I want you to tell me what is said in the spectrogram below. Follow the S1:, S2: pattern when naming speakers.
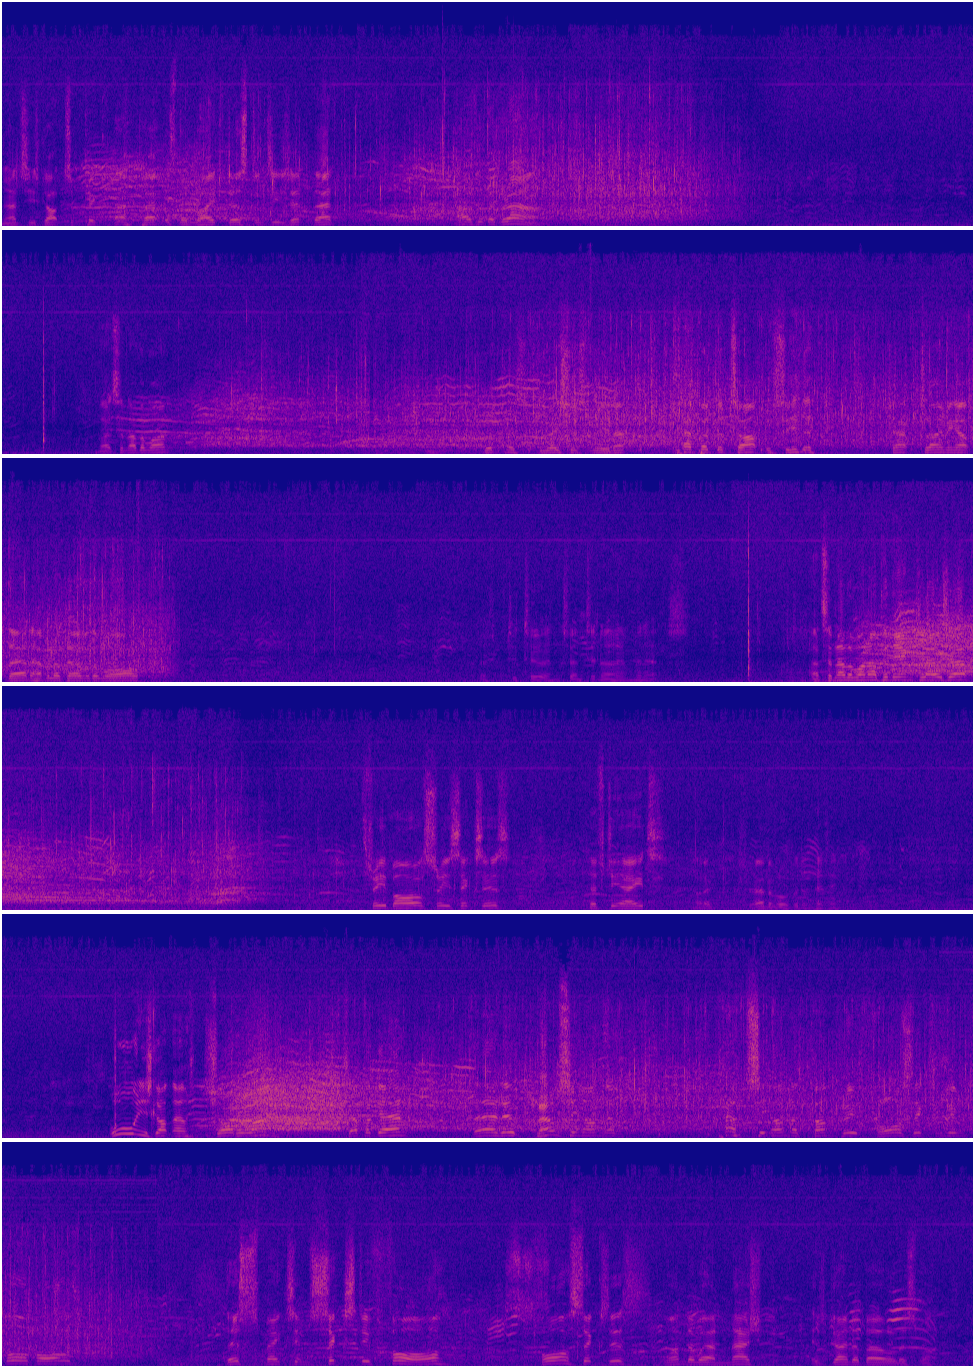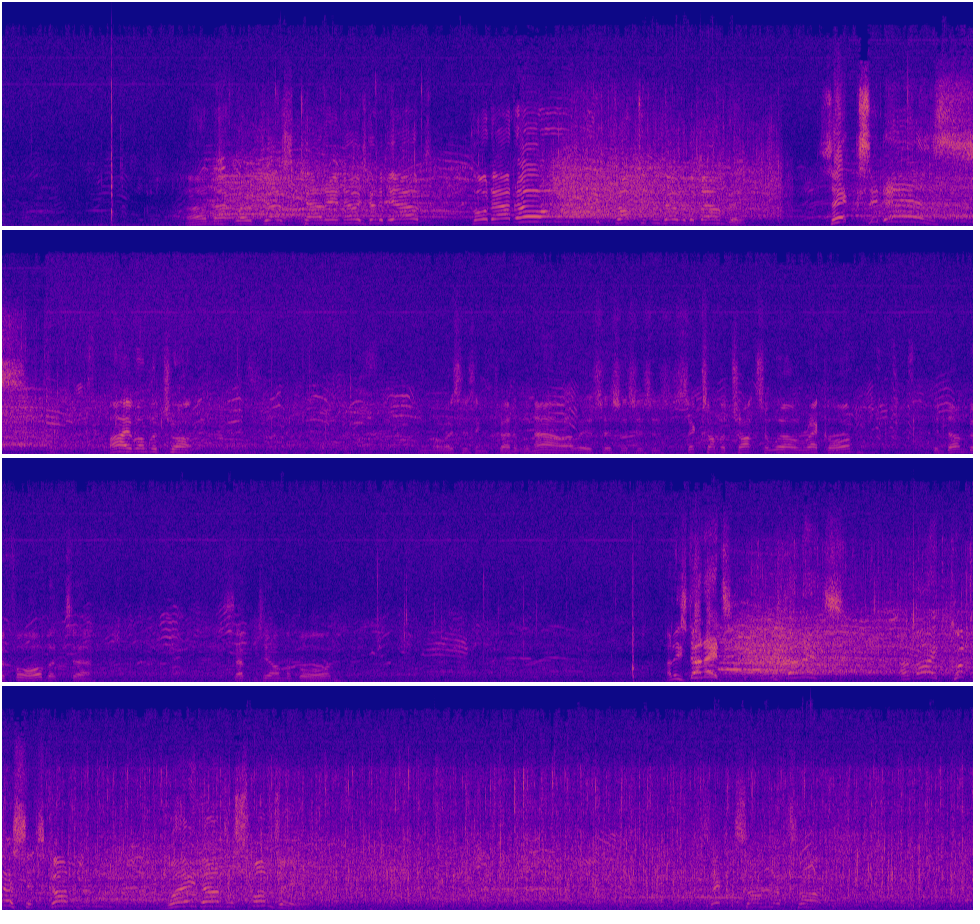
S1: That he's got to pick up. That was the right distance. He's hit that out of the ground. That's another one. Goodness gracious me, that peppered the top. You see the chap climbing up there to have a look over the wall. 52 and 29 minutes. That's another one up in the enclosure. Three balls, three sixes, 58. What an incredible bit of hitting. Oh, he's got that shorter one. It's up again. There it is, bouncing on the bouncing on the concrete. Four sixes in four balls. This makes him 64. Four sixes. Wonder where Nash is going to bowl this one. And that will just carry. Now he's going to be out. Caught out. Oh, he's dropped it. He's over the boundary. Six it is. Five on the trot. Oh, this is incredible. Now, this, this, this, this is six on the trot's a world record. Been done before, but uh, 70 on the board. And he's done it! He's done it! And my goodness, it's gone way down to Swansea. Six on the trot.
